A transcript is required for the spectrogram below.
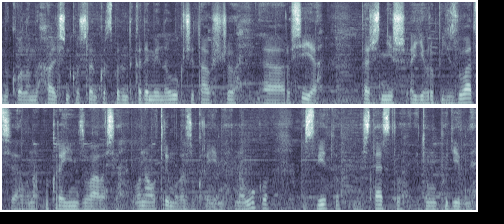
Микола Михальченко, член кореспондент Академії наук, читав, що е, Росія, перш ніж європеїзуватися, вона українізувалася. Вона отримала з України науку, освіту, мистецтво і тому подібне,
